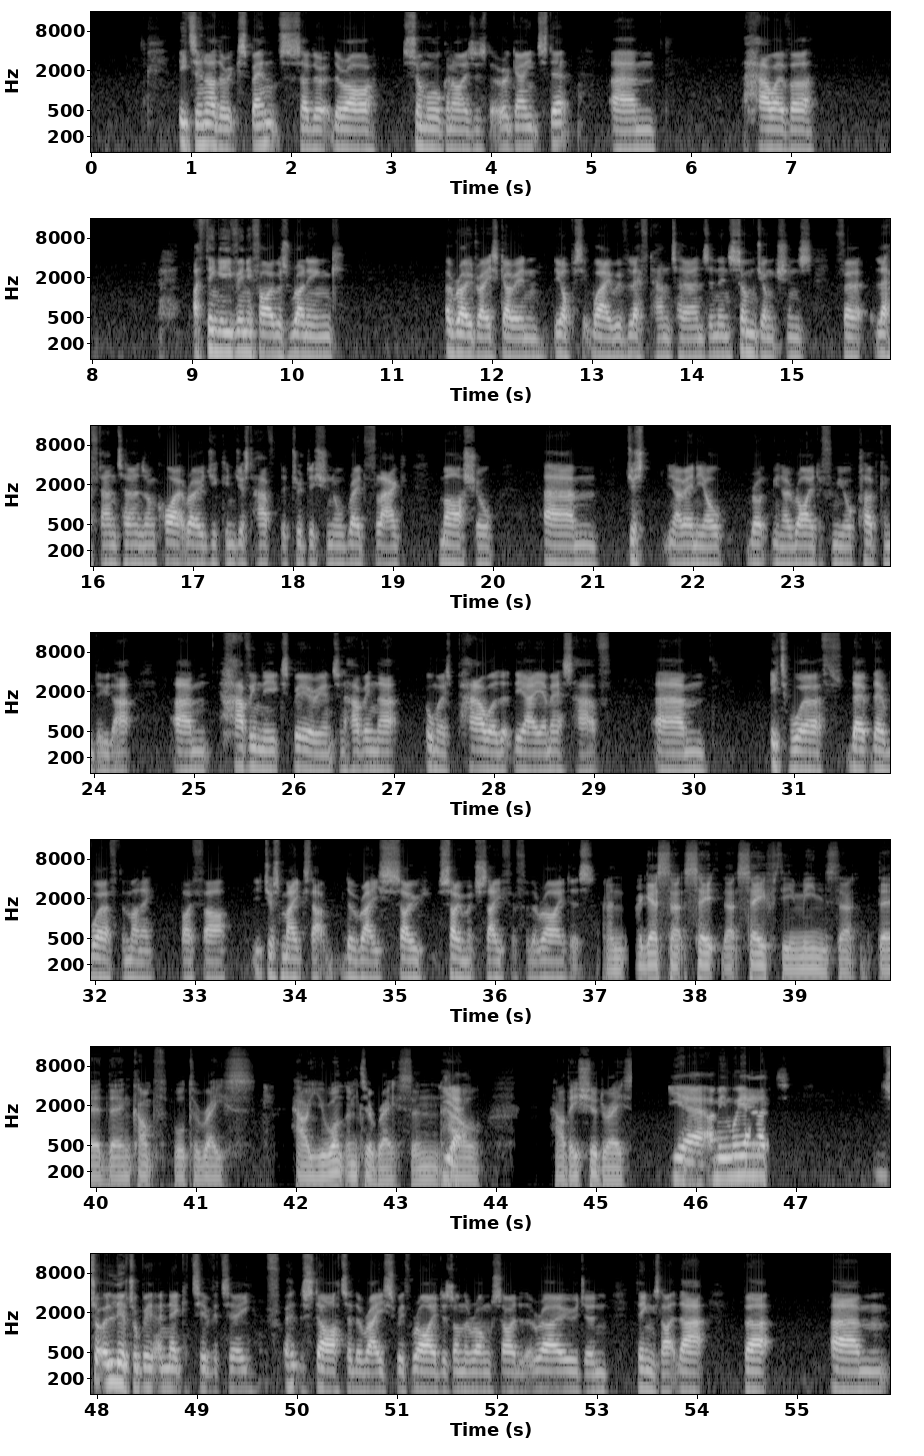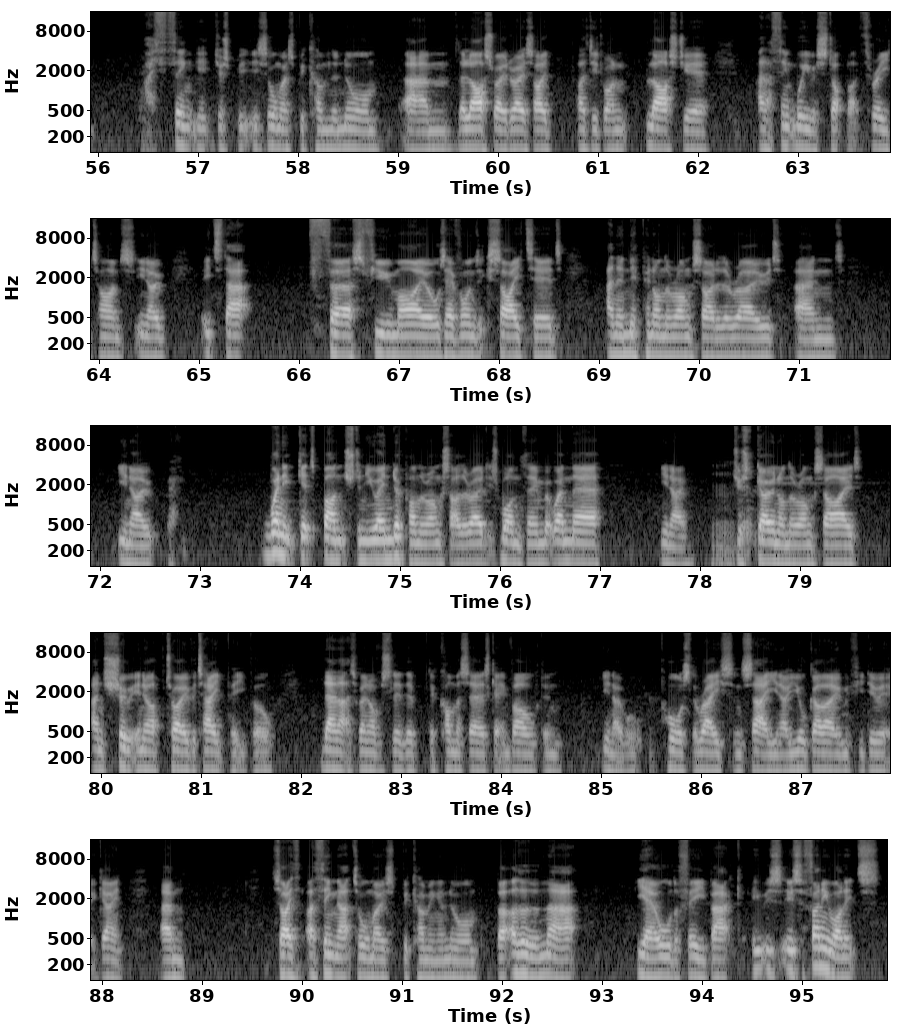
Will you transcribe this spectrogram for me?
it's another expense, so there, there are some organisers that are against it. Um, however, I think even if I was running a road race going the opposite way with left-hand turns, and then some junctions for left-hand turns on quiet roads, you can just have the traditional red flag marshal. Um, just you know, any old you know rider from your club can do that. Um, having the experience and having that almost power that the AMS have, um, it's worth they're, they're worth the money by far it just makes that the race so so much safer for the riders. And I guess that sa- that safety means that they're then comfortable to race how you want them to race and yeah. how how they should race. Yeah, I mean we had sort of a little bit of negativity at the start of the race with riders on the wrong side of the road and things like that, but um, I think it just it's almost become the norm. Um, the last road race I I did one last year and I think we were stopped like three times. You know, it's that first few miles, everyone's excited, and they're nipping on the wrong side of the road, and you know, when it gets bunched and you end up on the wrong side of the road, it's one thing, but when they're, you know, mm. just going on the wrong side and shooting up to overtake people, then that's when obviously the, the commissaires get involved and you know will pause the race and say, you know, you'll go home if you do it again. Um, so I, I think that's almost becoming a norm. But other than that, yeah, all the feedback. It was it's a funny one. It's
